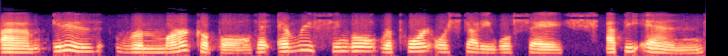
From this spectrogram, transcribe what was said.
um, it is remarkable that every single report or study will say at the end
